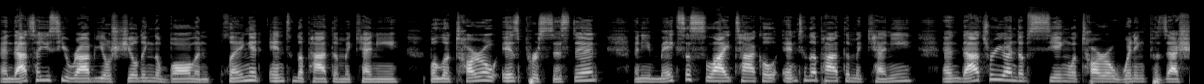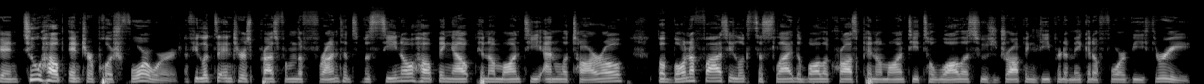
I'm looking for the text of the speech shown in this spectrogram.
and that's how you see Rabiot shielding the ball and playing it into the path of McKennie, but Lautaro is persistent, and he makes a slide tackle into the path of McKennie, and that's where you end up seeing Lautaro winning possession to help Inter push forward. If you look to Inter's press from the front, it's Vecino helping out Pinamonti and Lautaro. but Bonifazi looks to slide the ball across Pinamonti to Walace, who's dropping deeper to make it a 4v3.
